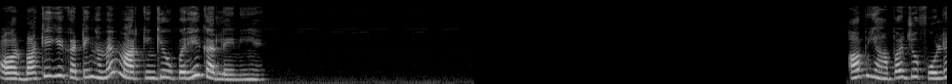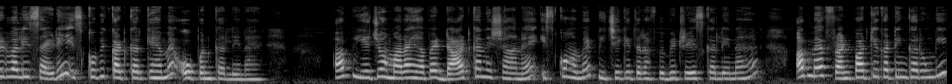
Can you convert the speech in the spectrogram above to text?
और बाकी की कटिंग हमें मार्किंग के ऊपर ही कर लेनी है। अब यहाँ पर जो फोल्डेड वाली साइड है, इसको भी कट करके हमें ओपन कर लेना है। अब ये जो हमारा यहाँ पे डार्ट का निशान है, इसको हमें पीछे की तरफ़ पे भी ट्रेस कर लेना है। अब मैं फ्रंट पार्ट की कटिंग करूँगी।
